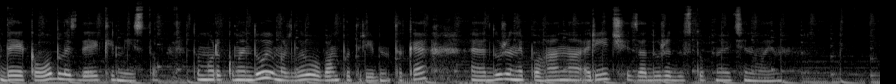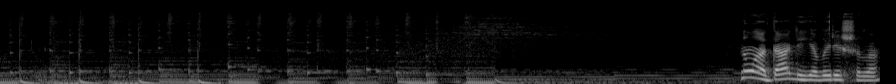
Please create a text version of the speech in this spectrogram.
деяка область, деяке місто. Тому рекомендую, можливо, вам потрібно. Таке е, дуже непогана річ за дуже доступною ціною. А далі я вирішила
